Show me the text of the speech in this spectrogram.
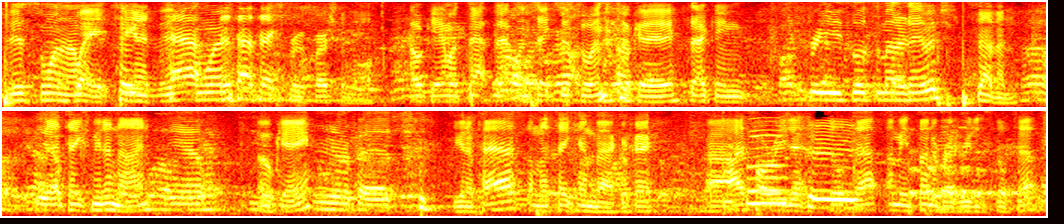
this one and I'm Wait, gonna take gonna this tap. one. This has hexproof, first of all. okay, I'm gonna tap that one, take this one. Okay. Attacking pretty useless amount of damage. Seven. Yeah. That takes me to nine. Yeah, Okay. I'm gonna pass. You're gonna pass. I'm gonna take him back. Okay. Uh, Icefall Regent is still tapped. I mean, Thunderbreak Regent still tapped.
